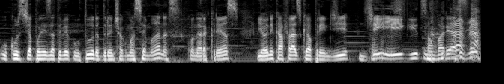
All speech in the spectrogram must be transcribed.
o curso de japonês da TV Cultura durante algumas semanas, quando era criança, e a única frase que eu aprendi J-League. são variações.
